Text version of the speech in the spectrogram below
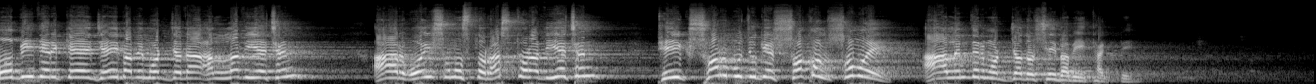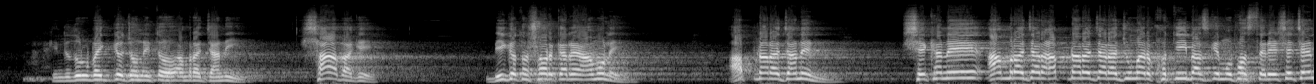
নবীদেরকে যেইভাবে মর্যাদা আল্লাহ দিয়েছেন আর ওই সমস্ত রাষ্ট্ররা দিয়েছেন, ঠিক সর্বযুগের সকল সময়ে আলেমদের মর্যাদা সেইভাবেই থাকবে। কিন্তু দুর্ভাগ্যজনিত আমরা জানি শাহবাগে বিগত সরকারের আমলে আপনারা জানেন, সেখানে আমরা যারা, আপনারা যারা জুমার খতিব আজকে মুফাস্তের এসেছেন,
